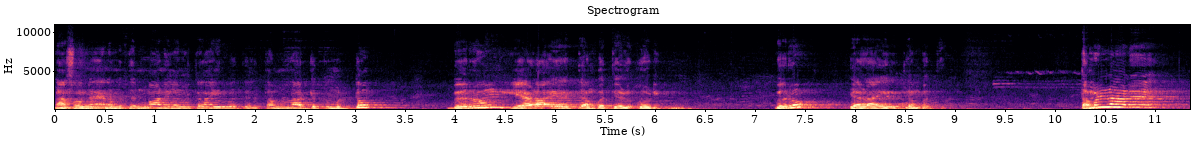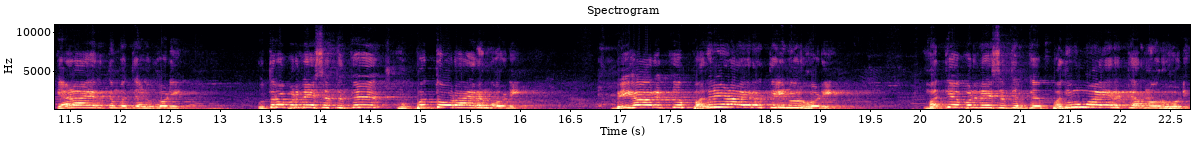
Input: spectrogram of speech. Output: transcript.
நான் சொன்னேன் நம்ம தென் மாநிலங்களுக்கெல்லாம் இருபத்தேழு. தமிழ்நாட்டுக்கு மட்டும் வெறும் ஏழாயிரத்தி ஐம்பத்தேழு கோடி. வெறும் ஏழாயிரத்தி ஐம்பத்தி தமிழ்நாடு ஏழாயிரத்தி ஐம்பத்தேழு கோடி. உத்தரப்பிரதேசத்துக்கு முப்பத்தோராயிரம் கோடி பீகாருக்கு பதினேழாயிரத்தி ஐநூறு கோடி மத்திய பிரதேசத்திற்கு பதிமூவாயிரத்தி அறுநூறு கோடி.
